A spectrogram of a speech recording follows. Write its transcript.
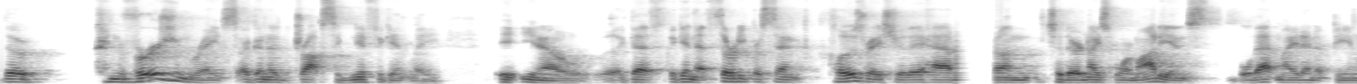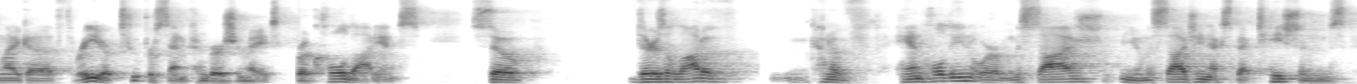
the conversion rates are going to drop significantly. It, you know, like that again, that 30% close ratio they had on to their nice warm audience, well, that might end up being like a three or two percent conversion rate for a cold audience. So there's a lot of kind of handholding or massage, you know, massaging expectations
